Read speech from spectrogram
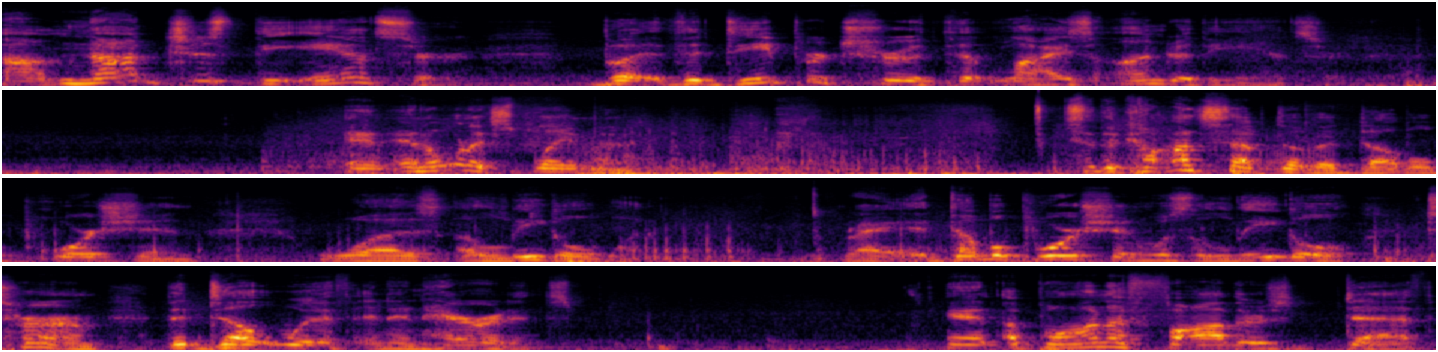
um, not just the answer, but the deeper truth that lies under the answer. And, and I want to explain that. So, the concept of a double portion was a legal one, right? A double portion was a legal term that dealt with an inheritance. And upon a father's death,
